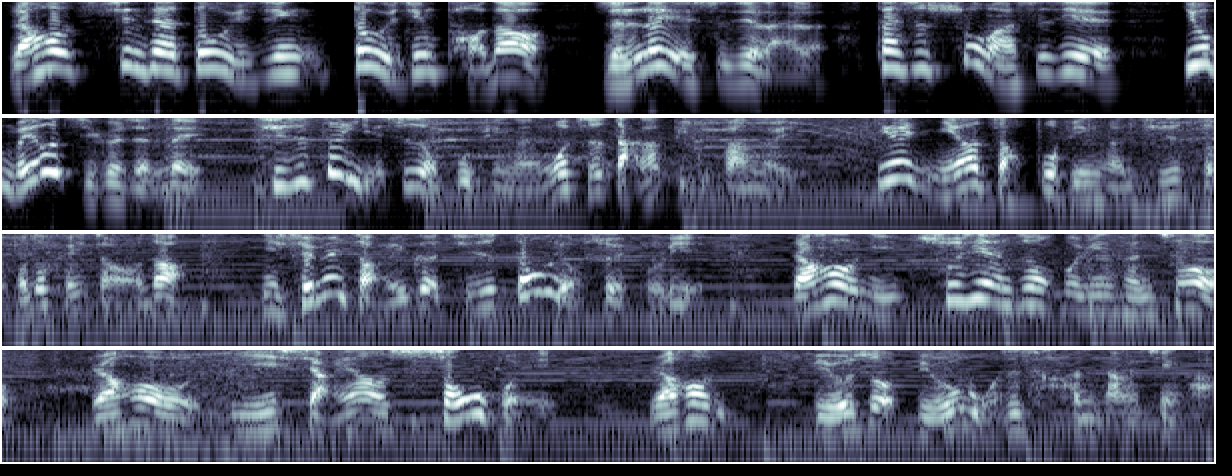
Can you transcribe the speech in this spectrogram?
然后现在都已经都已经跑到人类的世界来了，但是数码世界又没有几个人类，其实这也是种不平衡。我只是打个比方而已，因为你要找不平衡，其实怎么都可以找得到，你随便找一个，其实都有说服力。然后你出现这种不平衡之后，然后你想要收回。然后，比如说，比如我是恒常性哈，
